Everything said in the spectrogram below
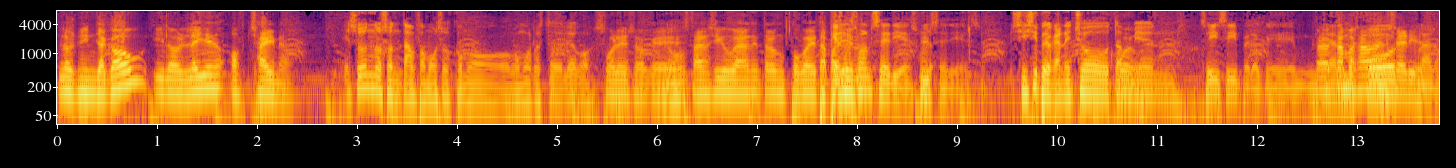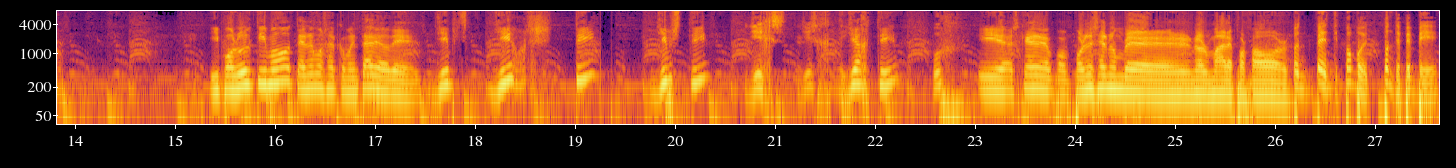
los Ninja Go y los Legend of China. Esos no son tan famosos como, como el resto de Legos. Por eso, que No. están así, han entrado un poco de Porque tapadillo. esos son series, son series. Sí, sí, pero que han hecho también... Sí, sí, pero que... Claro, están basados en series. Claro. Y por último, tenemos el comentario de Gips- Gipsty. Gipsty. Y es que po- ponerse nombres normales, por favor. Ponte, Pepe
